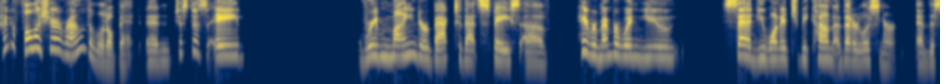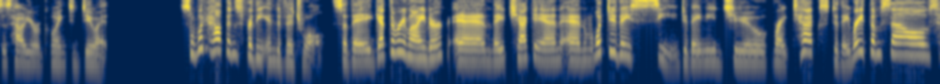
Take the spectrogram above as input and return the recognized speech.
kind of follows you around a little bit and just as a reminder back to that space of, Hey, remember when you said you wanted to become a better listener and this is how you're going to do it. So what happens for the individual? So they get the reminder and they check in and what do they see? Do they need to write text? Do they rate themselves?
